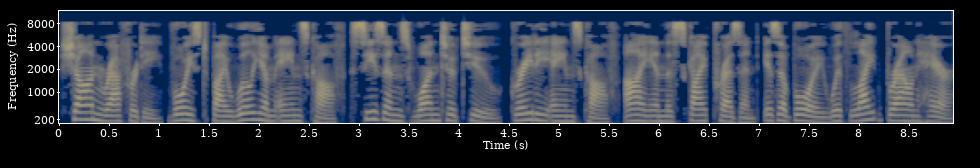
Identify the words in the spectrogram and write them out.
Sean Rafferty voiced by William Ainscough seasons 1 to 2 Grady Ainscough Eye in the Sky Present is a boy with light brown hair,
